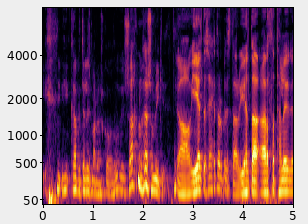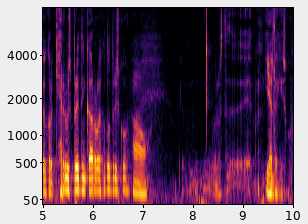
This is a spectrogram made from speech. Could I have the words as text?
í, í kapitalismanum sko, þú, saknum þess svo mikið. Já, ég held að það sé ekkert að vera betið staður. Og ég held að það er alltaf að tala um eitthvað kerfisbreytingar og eitthvað dóttir sko. Já, eh, ég held ekki sko.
